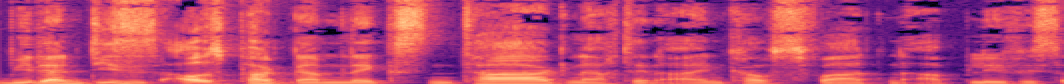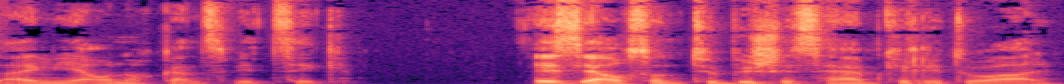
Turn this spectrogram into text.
Wie dann dieses Auspacken am nächsten Tag nach den Einkaufsfahrten ablief, ist eigentlich auch noch ganz witzig. Ist ja auch so ein typisches Hermke-Ritual.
